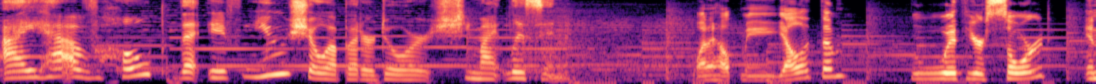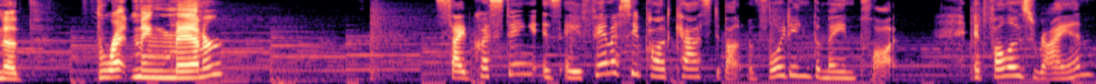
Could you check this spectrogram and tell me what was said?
I have hope that if you show up at her door, she might listen. Want to help me yell at them? With your sword? In a threatening manner? Sidequesting is a fantasy podcast about avoiding the main plot. It follows Ryan,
